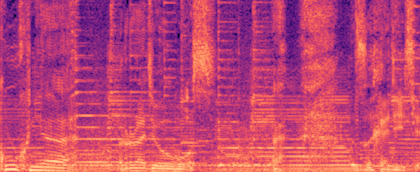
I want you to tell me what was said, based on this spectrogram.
Кухня Радиовоз. Заходите.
